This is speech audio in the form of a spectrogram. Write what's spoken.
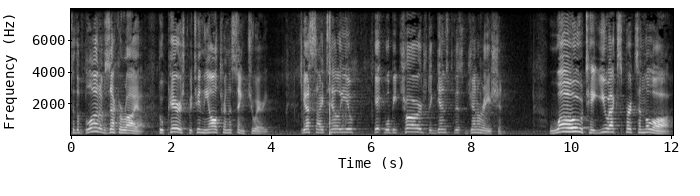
to the blood of Zechariah, who perished between the altar and the sanctuary. Yes, I tell you, it will be charged against this generation. Woe to you, experts in the law,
